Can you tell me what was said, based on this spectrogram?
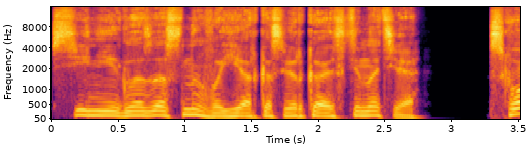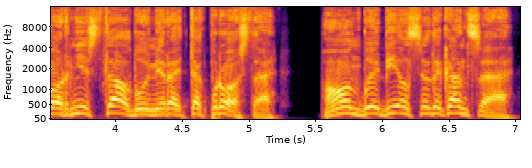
Синие глаза снова ярко сверкают в темноте. Схор не стал бы умирать так просто. Он бы бился до конца.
